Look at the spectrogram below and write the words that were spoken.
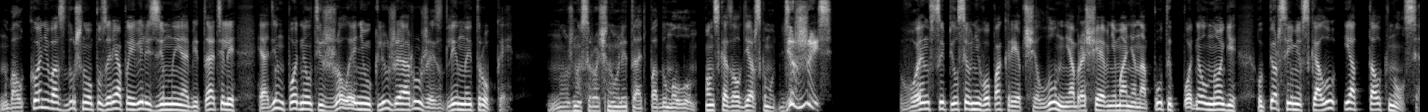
На балконе воздушного пузыря появились земные обитатели, и один поднял тяжелое неуклюжее оружие с длинной трубкой. «Нужно срочно улетать», — подумал Лун. Он сказал дерзкому «Держись!» Воин вцепился в него покрепче. Лун, не обращая внимания на путы, поднял ноги, уперся ими в скалу и оттолкнулся.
